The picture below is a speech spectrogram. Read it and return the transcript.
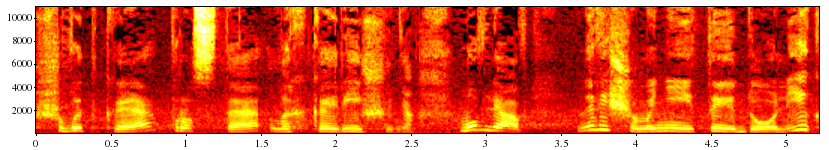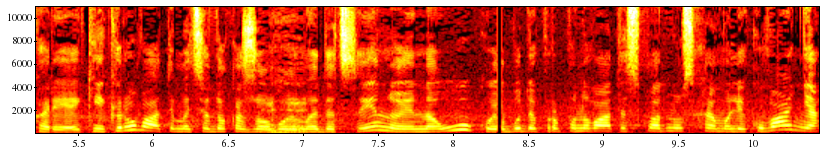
швидке, просте, легке рішення. Мовляв. Навіщо мені йти до лікаря, який керуватиметься доказовою медициною, наукою, буде пропонувати складну схему лікування,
